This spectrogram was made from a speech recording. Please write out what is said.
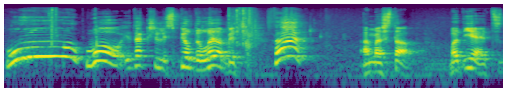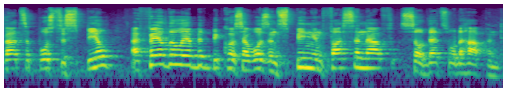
Whoa, it actually spilled a little bit. Ah! I messed up. But yeah, it's not supposed to spill. I failed a little bit because I wasn't spinning fast enough, so that's what happened.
